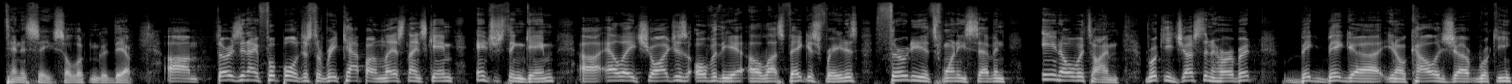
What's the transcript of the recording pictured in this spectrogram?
Tennessee. So looking good there. Um, Thursday night football. Just a recap on last night's game. Interesting game. Uh, L.A. Chargers over the uh, Las Vegas Raiders, thirty to twenty-seven. In overtime, rookie Justin Herbert, big, big, uh, you know, college uh, rookie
